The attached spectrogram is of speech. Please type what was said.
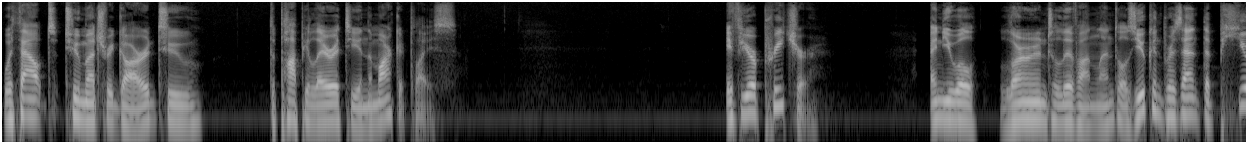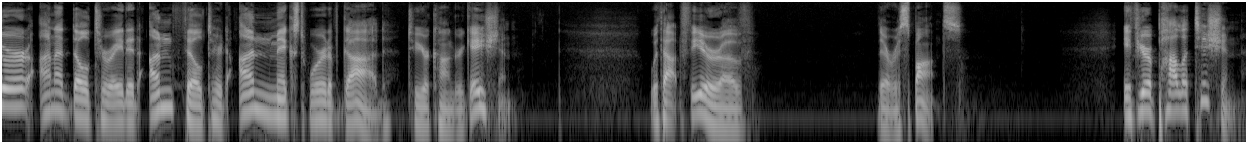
without too much regard to the popularity in the marketplace. If you're a preacher and you will learn to live on lentils, you can present the pure, unadulterated, unfiltered, unmixed Word of God to your congregation without fear of their response. If you're a politician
